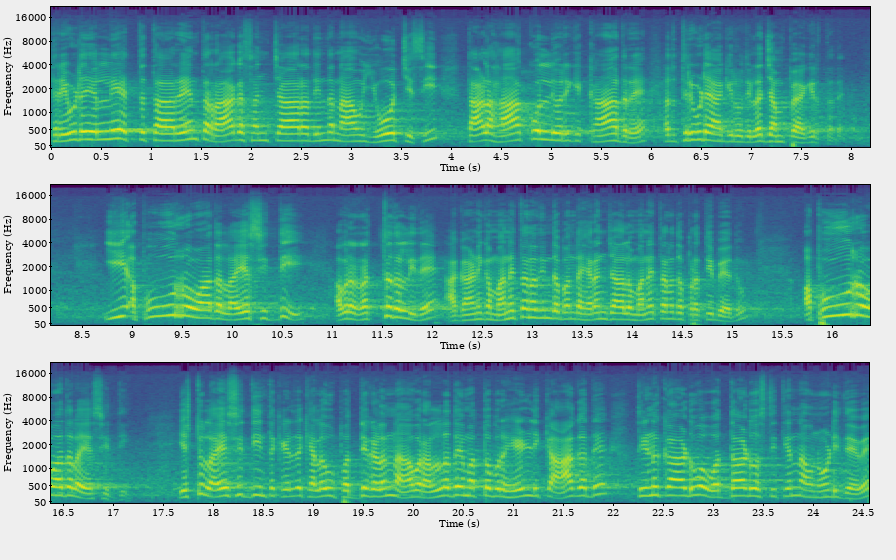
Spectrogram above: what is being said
ತ್ರಿವಿಡೆಯಲ್ಲೇ ಎತ್ತುತ್ತಾರೆ ಅಂತ ರಾಗ ಸಂಚಾರದಿಂದ ನಾವು ಯೋಚಿಸಿ ತಾಳ ಹಾಕುವಲ್ಲಿವರೆಗೆ ಕಾದರೆ ಅದು ತ್ರಿವಿಡೆ ಆಗಿರುವುದಿಲ್ಲ, ಜಂಪೆ ಆಗಿರ್ತದೆ. ಈ ಅಪೂರ್ವವಾದ ಲಯಸಿದ್ಧಿ ಅವರ ರಕ್ತದಲ್ಲಿದೆ. ಆ ಗಾಣಿಗ ಮನೆತನದಿಂದ ಬಂದ ಹೆರಂಜಾಲು ಮನೆತನದ ಪ್ರತಿಭೆ ಅದು. ಅಪೂರ್ವವಾದ ಲಯಸಿದ್ಧಿ. ಎಷ್ಟು ಲಯಸಿದ್ಧಿ ಅಂತ ಕೇಳಿದ್ರೆ ಕೆಲವು ಪದ್ಯಗಳನ್ನು ಅವರಲ್ಲದೆ ಮತ್ತೊಬ್ಬರು ಹೇಳಲಿಕ್ಕೆ ಆಗದೆ ತಿಣುಕಾಡುವ, ಒದ್ದಾಡುವ ಸ್ಥಿತಿಯನ್ನು ನಾವು ನೋಡಿದ್ದೇವೆ.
